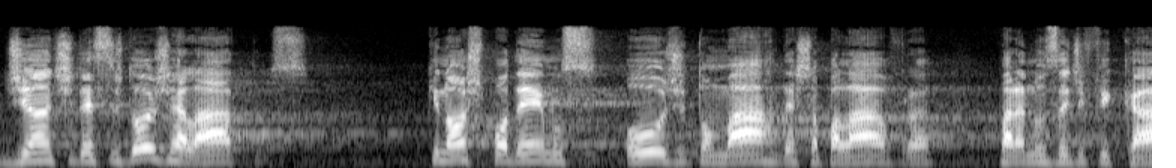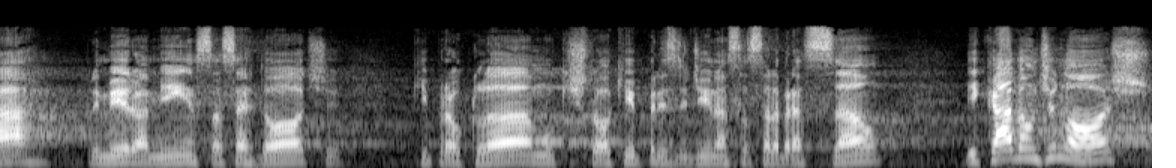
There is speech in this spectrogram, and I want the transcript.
diante desses dois relatos, que nós podemos hoje tomar desta palavra para nos edificar, primeiro a mim, sacerdote, que proclamo, que estou aqui presidindo essa celebração, e cada um de nós,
